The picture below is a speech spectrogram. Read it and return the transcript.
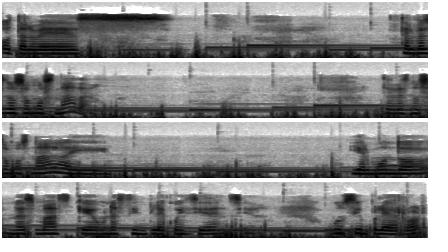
o tal vez... Tal vez no somos nada. Tal vez no somos nada y... Y el mundo no es más que una simple coincidencia, un simple error.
